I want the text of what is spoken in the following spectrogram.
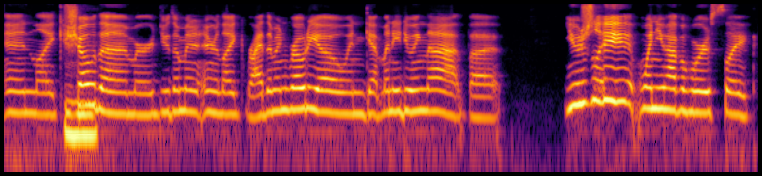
and like show Mhm. them or do them in, or like ride them in rodeo and get money doing that, but usually when you have a horse like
